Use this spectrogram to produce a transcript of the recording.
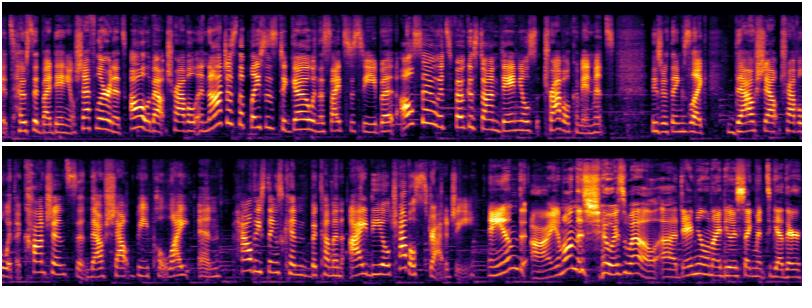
It's hosted by Daniel Scheffler, and it's all about travel and not just the places to go and the sights to see, but also it's focused on Daniel's travel commandments. These are things like thou shalt travel with a conscience and thou shalt be polite, and how these things can become an ideal travel strategy. And I am on this show as well. Uh, Daniel and I do a segment together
